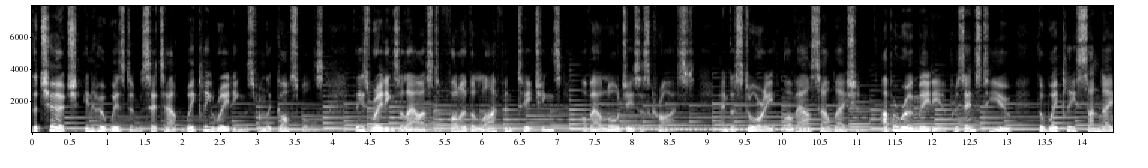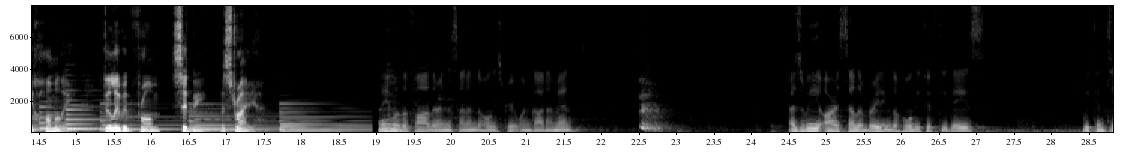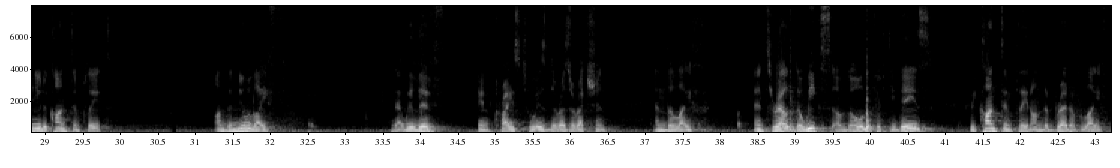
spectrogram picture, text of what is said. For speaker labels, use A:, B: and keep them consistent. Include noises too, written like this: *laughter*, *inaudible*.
A: The Church, in her wisdom, sets out weekly readings from the Gospels. These readings allow us to follow the life and teachings of our Lord Jesus Christ and the story of our salvation. Upper Room Media presents to you the weekly Sunday homily delivered from Sydney, Australia.
B: In the name of the Father, and the Son, and the Holy Spirit, one God, Amen. As we are celebrating the Holy 50 Days, we continue to contemplate on the new life that we live in Christ, who is the resurrection and the life. And throughout the weeks of the Holy 50 Days, we contemplate on the bread of life,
